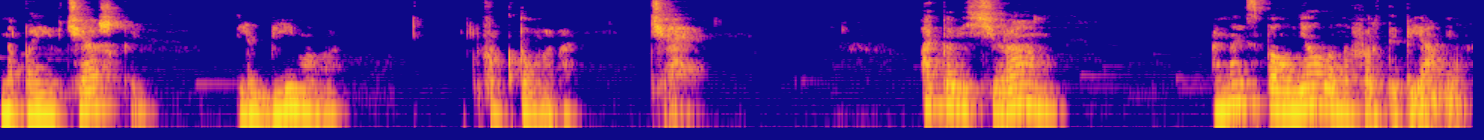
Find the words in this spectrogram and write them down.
напоив чашкой любимого фруктового чая. А по вечерам она исполняла на фортепиано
